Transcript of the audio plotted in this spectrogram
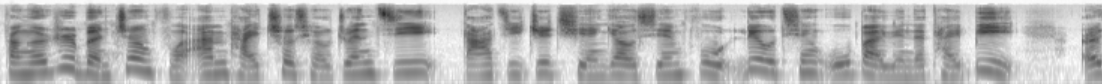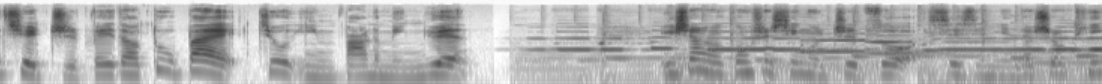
反而日本政府安排撤侨专机搭机之前要先付六千五百元的台币，而且只飞到杜拜，就引发了民怨。以上由公视新闻制作，谢谢您的收听。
